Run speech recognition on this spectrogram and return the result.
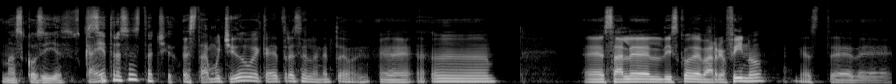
más cosillas. Calle Sí. 13 está chido. Está muy chido, güey, Calle 13, la neta, güey. Eh, eh, eh, sale el disco de Barrio Fino, este, de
